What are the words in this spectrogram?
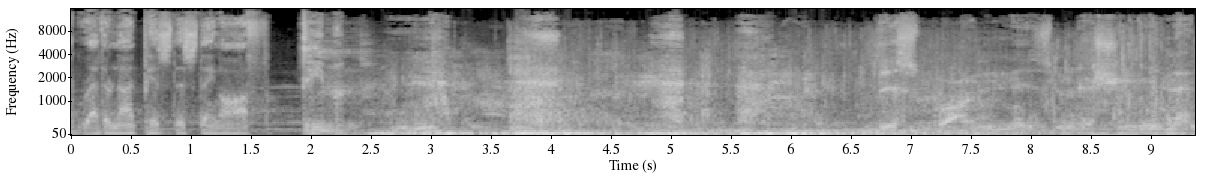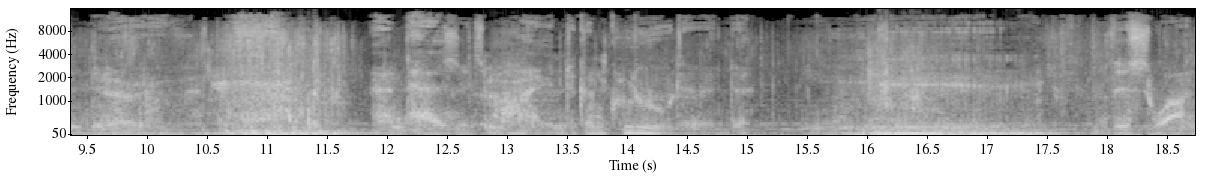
I'd rather not piss this thing off. Demon. This one is machine and nerve, and has its mind concluded. This one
